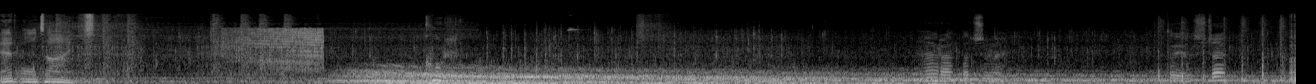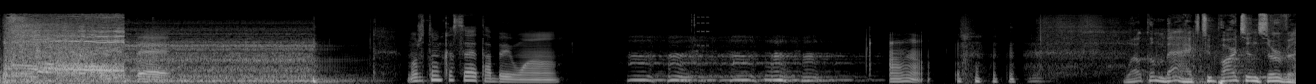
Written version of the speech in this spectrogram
at all times. Kurde. Dobra, patrzymy. To jeszcze? Kurde. Może tam kaseta była. A, Welcome back to Parts and Service.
